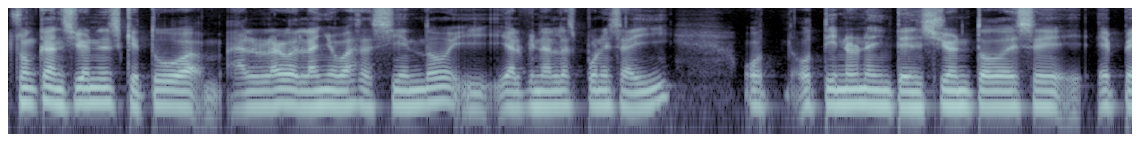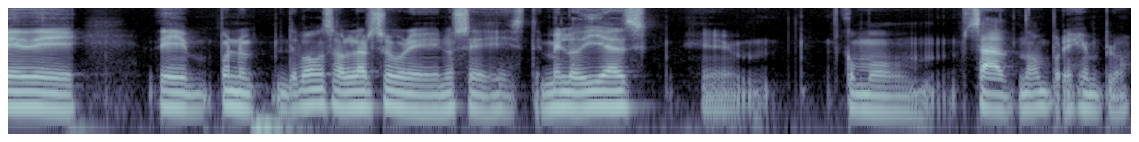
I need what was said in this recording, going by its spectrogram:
son canciones que tú a, lo largo del año vas haciendo y, al final las pones ahí, o, o, tiene una intención todo ese EP de, de bueno, vamos a hablar sobre, no sé, este, melodías eh, como sad, ¿no? Por ejemplo,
